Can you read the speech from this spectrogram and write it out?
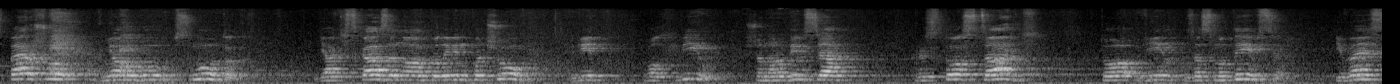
спершу в нього був смуток. Як сказано, коли він почув від волхвів, що народився Христос Цар, то він засмутився і весь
